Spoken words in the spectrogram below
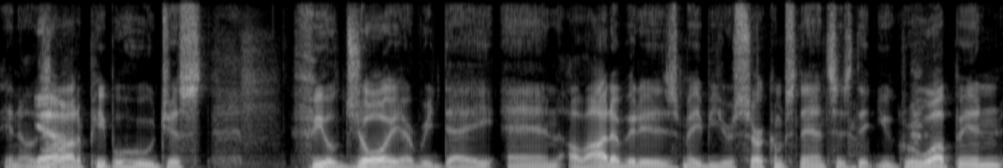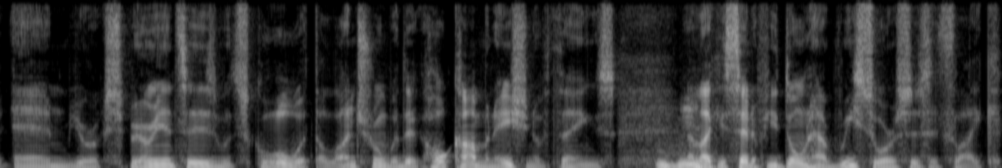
you know, there's a lot of people who just feel joy every day. And a lot of it is maybe your circumstances that you grew up in and your experiences with school, with the lunchroom, with the whole combination of things. Mm-hmm. And like you said, if you don't have resources, it's like,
